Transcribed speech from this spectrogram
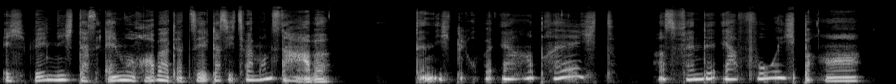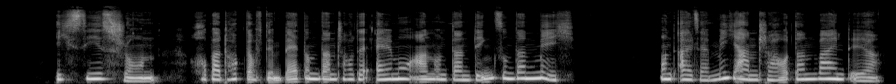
ich will nicht, dass Elmo Robert erzählt, dass ich zwei Monster habe. Denn ich glaube, er hat recht. Das fände er furchtbar. Ich seh's schon. Robert hockt auf dem Bett und dann schaut er Elmo an und dann Dings und dann mich. Und als er mich anschaut, dann weint er,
